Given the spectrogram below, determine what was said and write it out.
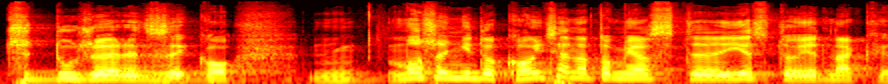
czy duże ryzyko. Mm, Może nie do końca, natomiast e, jest to jednak e,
